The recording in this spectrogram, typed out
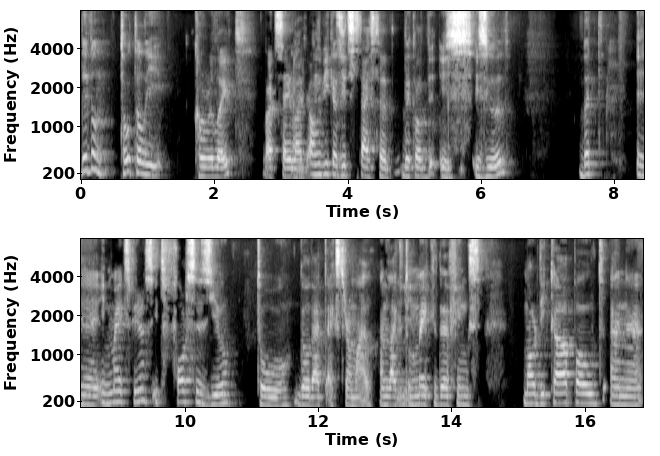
They don't totally correlate. Let's say like mm. only because it's tested the code is is good. But uh, in my experience it forces you to go that extra mile and like yeah. to make the things more decoupled and uh,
